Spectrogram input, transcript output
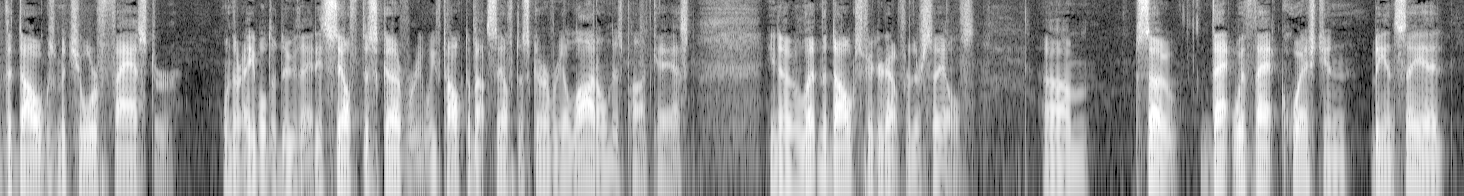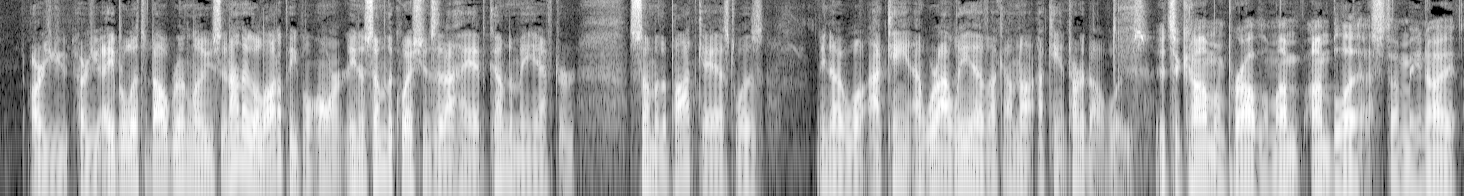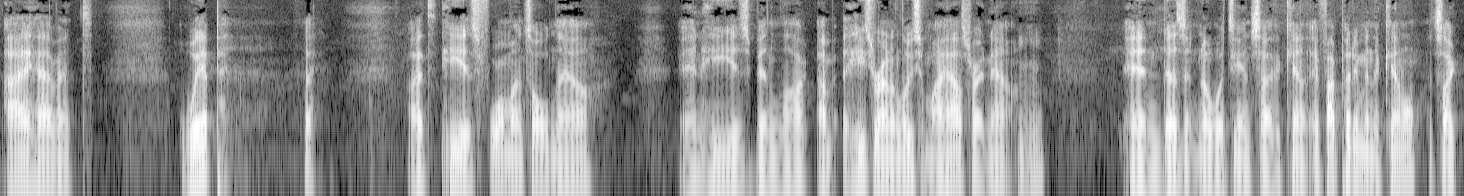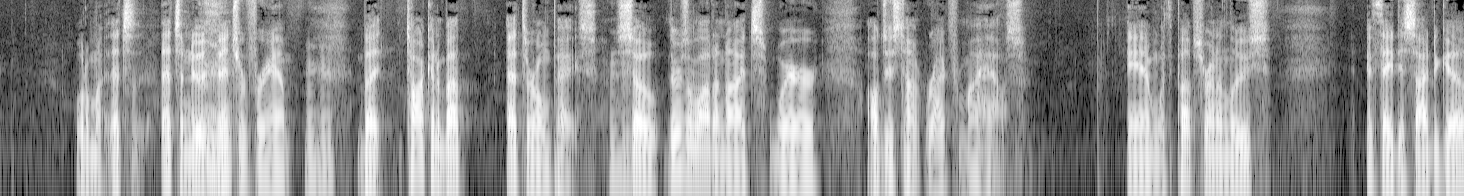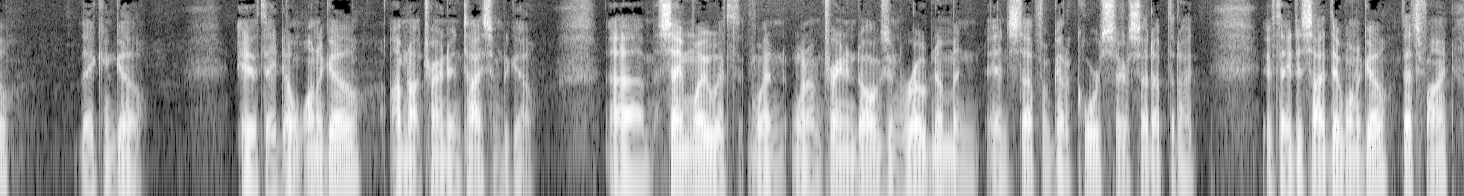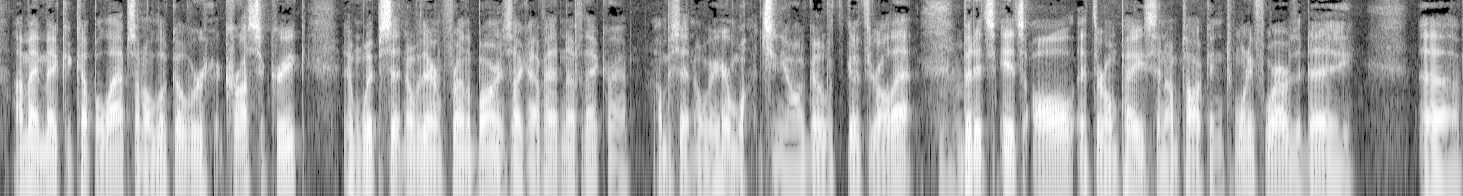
the dogs mature faster when they're able to do that. It's self discovery. We've talked about self discovery a lot on this podcast. You know, letting the dogs figure it out for themselves. Um, so that with that question being said, are you are you able to let the dog run loose? And I know a lot of people aren't. You know, some of the questions that I had come to me after some of the podcast was, you know, well, I can't where I live, I, I'm not, I can't turn a dog loose. It's a common problem. I'm I'm blessed. I mean, I I haven't whip. I he is four months old now, and he has been locked. Um, he's running loose at my house right now, and doesn't know what's inside the kennel. If I put him in the kennel, it's like, what am I? That's that's a new adventure for him. Mm-hmm. But talking about at their own pace. Mm-hmm. So there's a lot of nights where I'll just hunt right from my house. And with pups running loose, if they decide to go, they can go. If they don't want to go, I'm not trying to entice them to go. Um, same way with when when I'm training dogs and roading them and, and stuff. I've got a course there set up that I, if they decide they want to go, that's fine. I may make a couple laps and I'll look over across the creek and Whip sitting over there in front of the barn. It's like I've had enough of that crap. I'm sitting over here and watching y'all go go through all that. But it's it's all at their own pace, and I'm talking 24 hours a day, uh,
